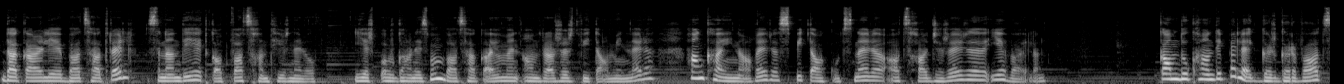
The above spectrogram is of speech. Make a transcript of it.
Դա կարելի է բացատրել սննդի հետ կապված խնդիրներով, երբ օրգանիզմում բացակայում են անհրաժեշտ վիտամինները, հանքային աղերը, սպիտակուցները, ածխաջրերը եւ այլն։ Կամ դուք հանդիպել եք գրգռված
